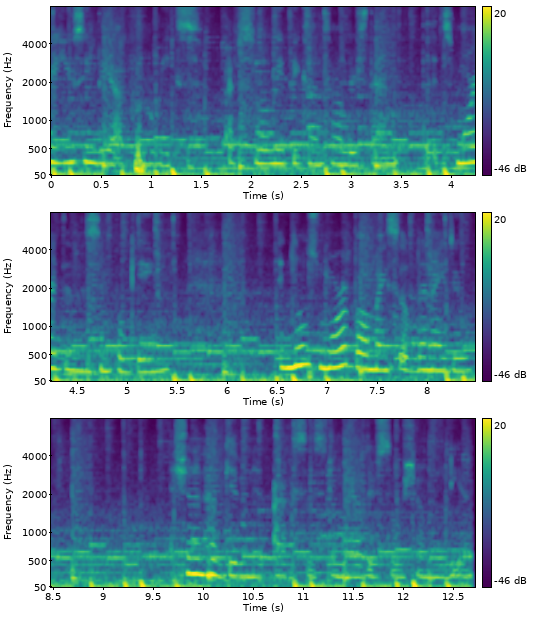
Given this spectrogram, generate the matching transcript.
After using the app for weeks, I've slowly begun to understand that it's more than a simple game. It knows more about myself than I do. I shouldn't have given it access to my other social media.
